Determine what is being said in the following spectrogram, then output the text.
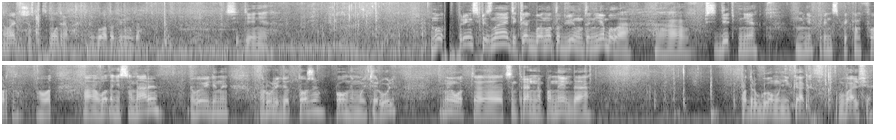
Давайте сейчас посмотрим, как было отодвинуто сиденье. Ну, в принципе, знаете, как бы оно отодвинуто не было, э, сидеть мне, мне, в принципе, комфортно. Вот, А вот они, сонары выведены. Руль идет тоже, полный мультируль. Ну и вот э, центральная панель, да, по-другому никак в Альфе.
